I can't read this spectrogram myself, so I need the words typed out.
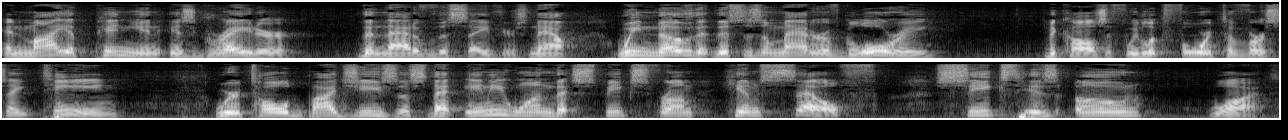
and my opinion is greater than that of the Savior's. Now, we know that this is a matter of glory because if we look forward to verse 18, we're told by Jesus that anyone that speaks from himself seeks his own what?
